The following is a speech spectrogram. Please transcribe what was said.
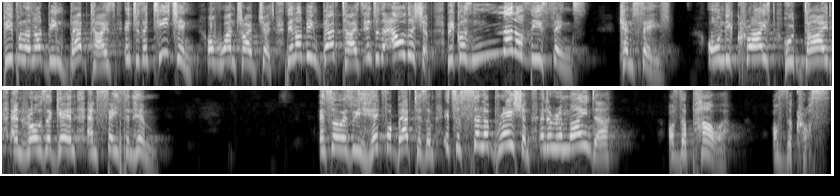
People are not being baptized into the teaching of one tribe church. They're not being baptized into the eldership because none of these things can save. Only Christ who died and rose again and faith in him. And so as we head for baptism, it's a celebration and a reminder of the power of the cross.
